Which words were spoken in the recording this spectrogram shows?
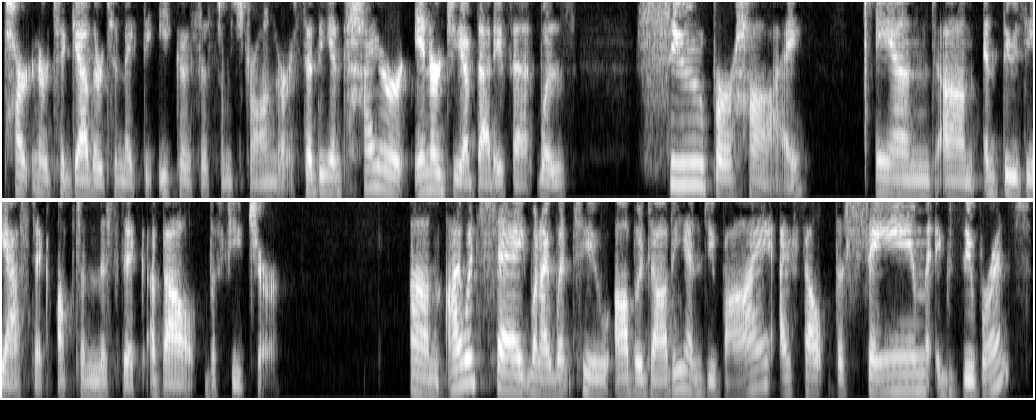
partner together to make the ecosystem stronger. So the entire energy of that event was super high and um, enthusiastic, optimistic about the future. Um, I would say when I went to Abu Dhabi and Dubai, I felt the same exuberance.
